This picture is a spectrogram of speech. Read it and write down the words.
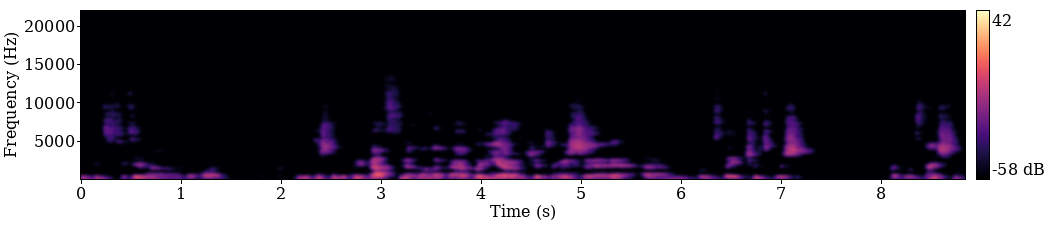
это действительно такое не то чтобы препятствие, но такая барьер, он чуть выше, эм, он стоит чуть выше. Однозначно.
